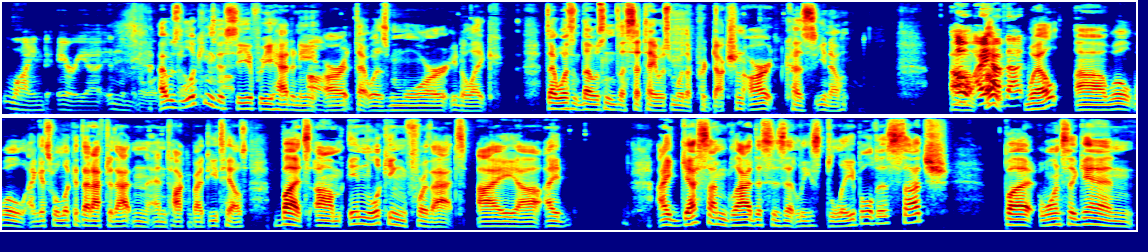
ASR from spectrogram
lined area in the middle. Of I was looking to see if we had any Um, art that was more, you know, like that wasn't that wasn't the settei, it was more the production art because you know. Oh, um, I have that. Well, uh, we'll we'll I guess we'll look at that after that and, and talk about details. But um, in looking for that, I uh, I I guess I'm glad this is at least labeled as such. But once again,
